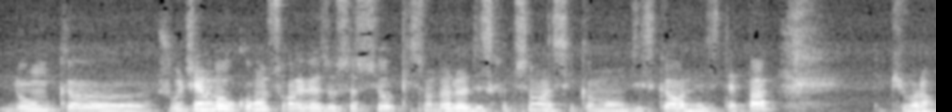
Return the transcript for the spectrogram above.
Donc, je vous tiendrai au courant sur les réseaux sociaux qui sont dans la description ainsi que mon Discord, n'hésitez pas puis voilà.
